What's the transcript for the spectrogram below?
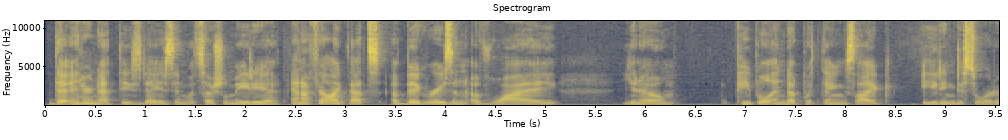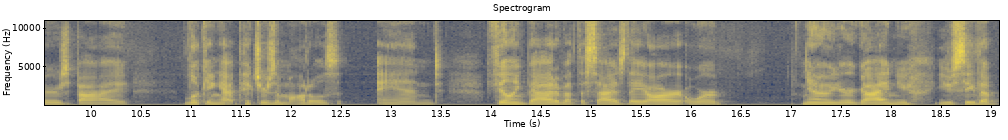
the internet these days and with social media. And I feel like that's a big reason of why, you know, people end up with things like eating disorders by looking at pictures of models and feeling bad about the size they are or you know you're a guy and you you see the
